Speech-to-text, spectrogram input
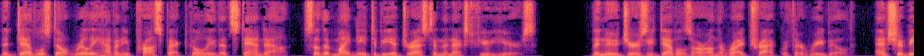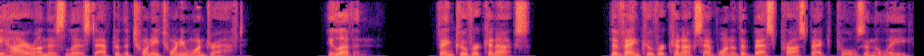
The Devils don't really have any prospect goalie that stand out, so that might need to be addressed in the next few years. The New Jersey Devils are on the right track with their rebuild, and should be higher on this list after the 2021 draft. 11. Vancouver Canucks. The Vancouver Canucks have one of the best prospect pools in the league,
